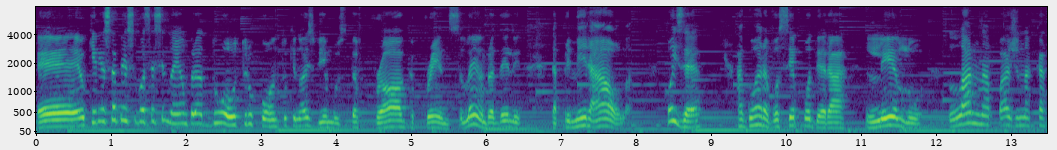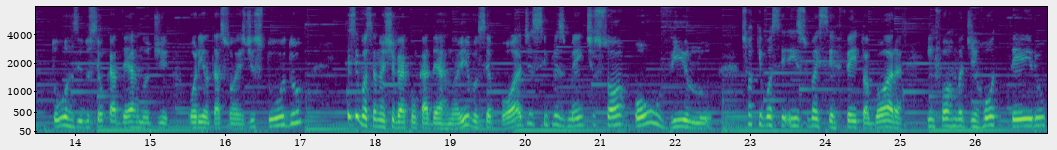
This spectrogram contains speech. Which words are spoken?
é, eu queria saber se você se lembra do outro conto que nós vimos, The Frog Prince. Lembra dele da primeira aula? Pois é, agora você poderá lê-lo lá na página 14 do seu caderno de orientações de estudo. E se você não estiver com o caderno aí, você pode simplesmente só ouvi-lo. Só que você, isso vai ser feito agora em forma de roteiro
